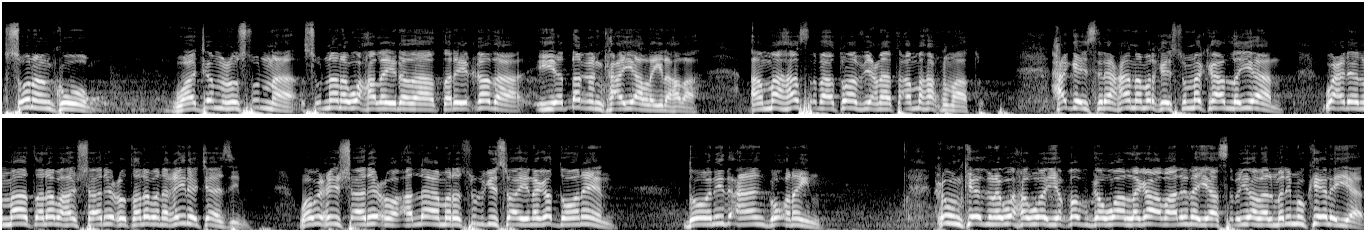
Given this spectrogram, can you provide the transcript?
sunanku waa jamcu sunna. Sunnana waxaa la yidhahdaa dariiqada iyo dhaqanka ayaa la yidhaahdaa. Ama ha sabaato ha fiicnaato ama ha xumaato. Xagga istilaaxaanna markay sunno ka hadlayaan waxay dhaheen maa talabaha shaaricu talaban hayra jaasim waa wixii shaaricu alle ama rasuulkiisu ay naga dooneen doonid aan go'nayn. Xukunkeeduna waxa weeye qofka waa laga abaalinayaa sameeyo abaalmarin buu ka helayaa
